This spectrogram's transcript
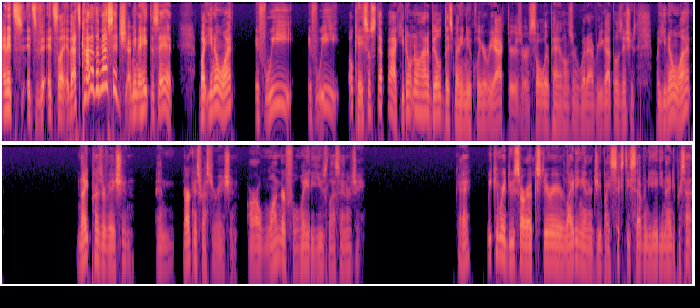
And it's it's it's like that's kind of the message. I mean, I hate to say it, but you know what? If we if we okay, so step back. You don't know how to build this many nuclear reactors or solar panels or whatever. You got those issues, but you know what? Night preservation and darkness restoration are a wonderful way to use less energy. Okay? We can reduce our exterior lighting energy by 60, 70, 80, 90%.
